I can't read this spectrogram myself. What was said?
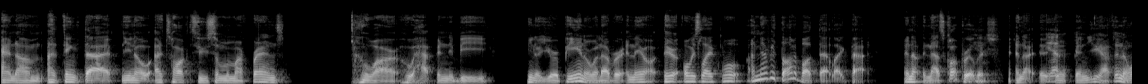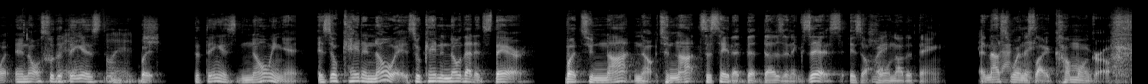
And um, I think that, you know, I talked to some of my friends who are, who happen to be, you know, European or whatever. And they're, they're always like, well, I never thought about that like that. And, and that's called privilege. And, I, Yep. and you have to know it. And also the thing is, but the thing is knowing it it's okay to know it it's okay to know that it's there but to not know to not to say that that doesn't exist is a whole Right. nother thing and that's when it's like come on girl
